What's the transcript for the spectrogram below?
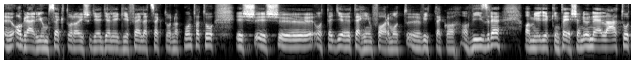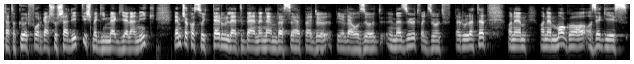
agrárium szektora is ugye egy eléggé fejlett szektornak mondható, és, és ott egy tehénfarmot vittek a, a vízre, ami egyébként teljesen önellátó, tehát a körforgásosság itt is megint megjelenik. Nem csak az, hogy területben nem veszel például zöld mezőt, vagy zöld területet, hanem, hanem maga az egész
